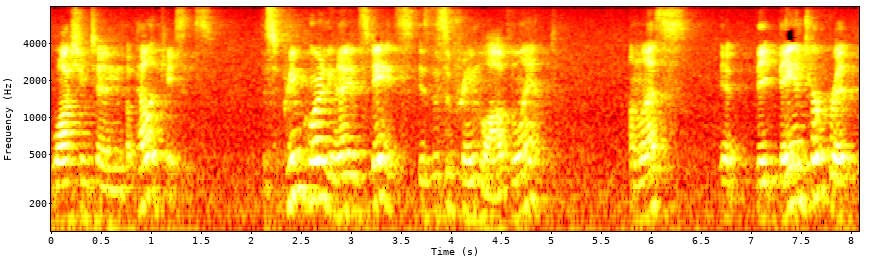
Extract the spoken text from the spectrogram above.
Washington appellate cases. The Supreme Court of the United States is the supreme law of the land. Unless it, they, they interpret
